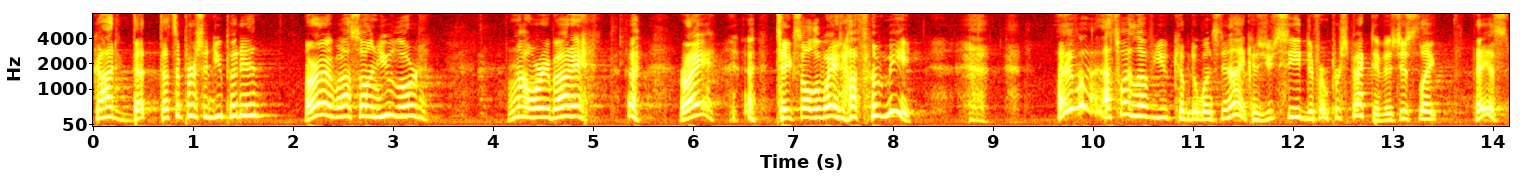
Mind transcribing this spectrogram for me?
God, that, that's the person you put in? All right, well, that's on you, Lord. I'm not worried about it. right? Takes all the weight off of me. That's why I love you come to Wednesday night, because you see a different perspective. It's just like, hey, it's,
